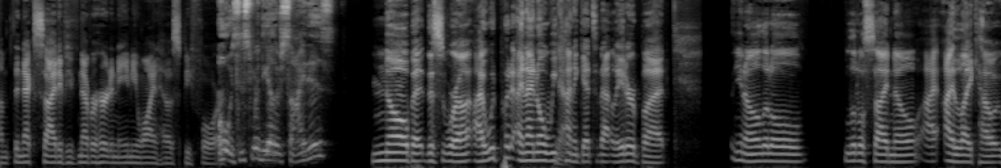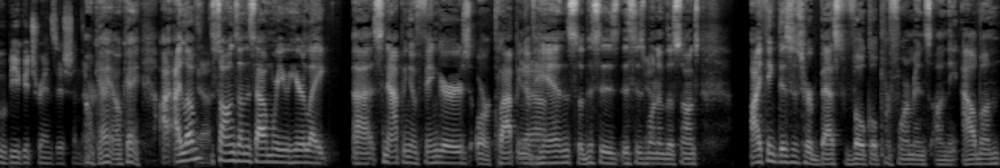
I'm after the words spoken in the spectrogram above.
um, the next side if you've never heard an Amy Winehouse before. Oh, is this where the other side is? No, but this is where I would put it, and I know we Yeah. kind of get to that later, but you know, a little little side note, I I like how it would be a good transition there. Okay, okay. I, I love Yeah. songs on this album where you hear like uh, snapping of fingers or clapping of hands. So this is this is Yeah. one of those songs. I think this is her best vocal performance on the album.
